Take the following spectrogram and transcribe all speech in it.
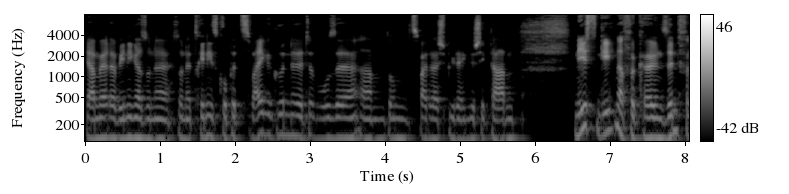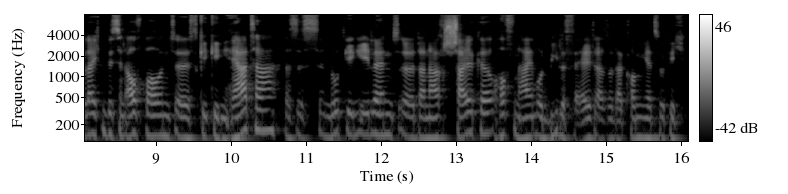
ja, mehr oder weniger so eine, so eine Trainingsgruppe 2 gegründet, wo sie ähm, so zwei, drei Spieler hingeschickt haben. Nächsten Gegner für Köln sind vielleicht ein bisschen aufbauend. Äh, es geht gegen Hertha, das ist Not gegen Elend. Äh, danach Schalke, Hoffenheim und Bielefeld. Also da kommen jetzt wirklich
